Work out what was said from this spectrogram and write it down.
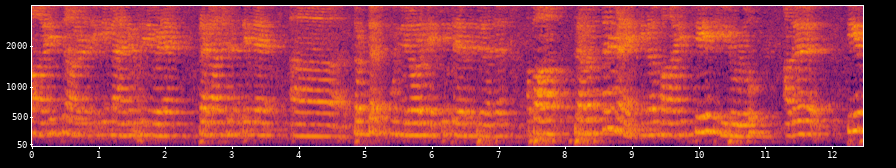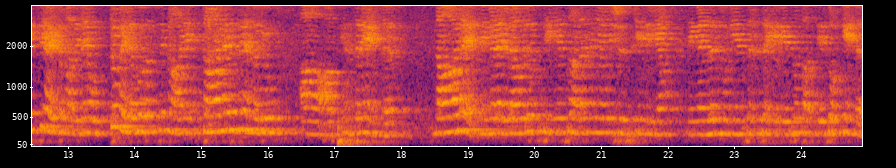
മാനിച്ചാണ് ഈ മാഗസിനിയുടെ പ്രകാശനത്തിന്റെ തൊട്ട് മുന്നിലോളം എത്തിച്ചേർന്നിട്ടുള്ളത്. അപ്പൊ ആ പ്രവർത്തനങ്ങളെ നിങ്ങൾ മാനിച്ചേ തീരുള്ളൂ. അത് തീർച്ചയായിട്ടും അതിനെ നാളെ നിങ്ങൾ എല്ലാവരും സീനിയേഴ്സ് ആണെന്ന് ഞാൻ വിശ്വസിക്കുന്നില്ല. നിങ്ങളുടെ ജൂനിയേഴ്സും സെക്കൻഡേഴ്സും ഫസ്റ്റ് ഇയേഴ്സും ഒക്കെ ഉണ്ട്.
